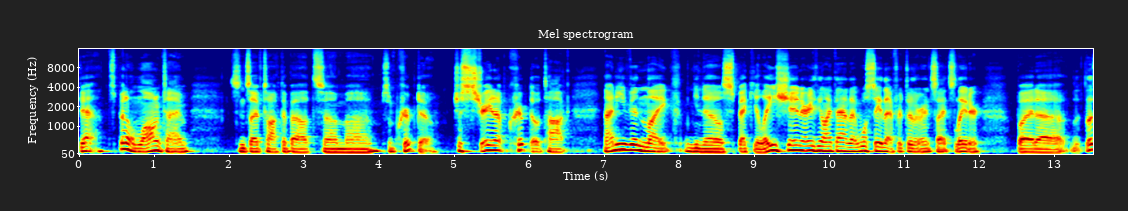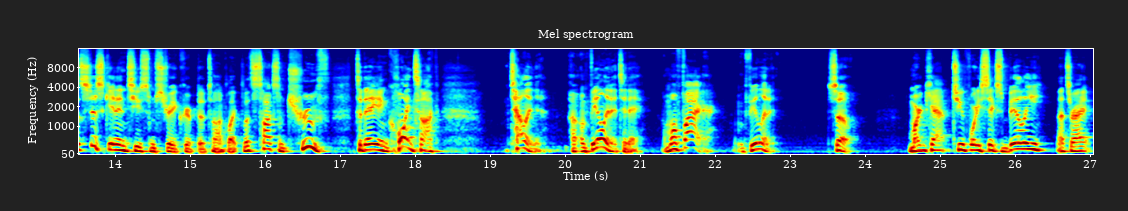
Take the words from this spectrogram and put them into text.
Yeah it's been a long time since i've talked about some uh, some crypto just straight up crypto talk not even like you know speculation or anything like that that we'll say that for thriller insights later. But uh, let's just get into some straight crypto talk. Like let's talk some truth today in coin talk. I'm telling you i'm feeling it today. I'm on fire. I'm feeling it. So market cap 246 billy. That's right.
